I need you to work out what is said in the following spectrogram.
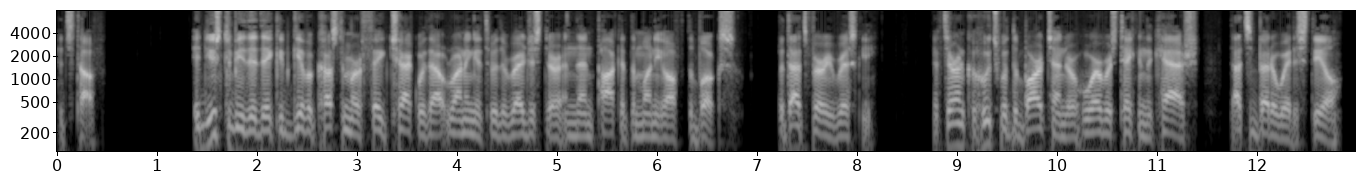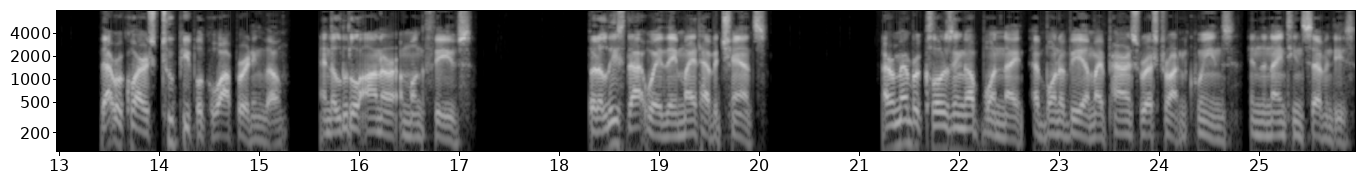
it's tough. It used to be that they could give a customer a fake check without running it through the register and then pocket the money off the books, but that's very risky. If they're in cahoots with the bartender or whoever's taking the cash, that's a better way to steal. That requires two people cooperating, though, and a little honor among thieves but at least that way they might have a chance. I remember closing up one night at Buonavia, my parents' restaurant in Queens, in the 1970s.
